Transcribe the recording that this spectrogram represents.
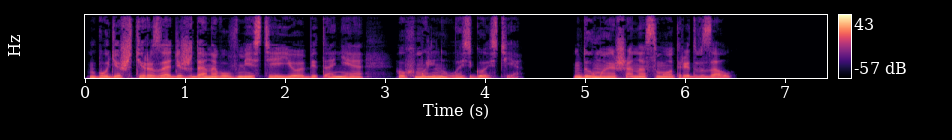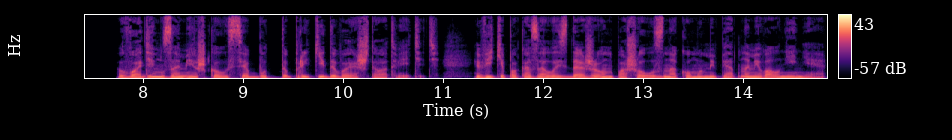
«Будешь терзать Жданову вместе ее обитания?» — ухмыльнулась гостья. Думаешь, она смотрит в зал?» Вадим замешкался, будто прикидывая, что ответить. Вике показалось, даже он пошел знакомыми пятнами волнения.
